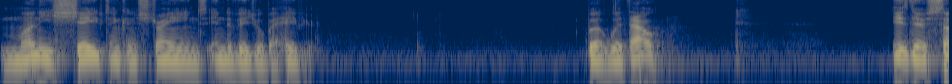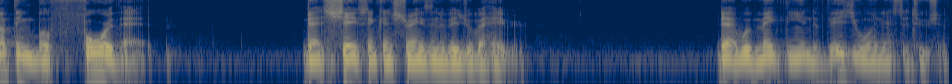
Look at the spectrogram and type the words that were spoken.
money shapes and constrains individual behavior. But without is there something before that that shapes and constrains individual behavior that would make the individual an institution?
